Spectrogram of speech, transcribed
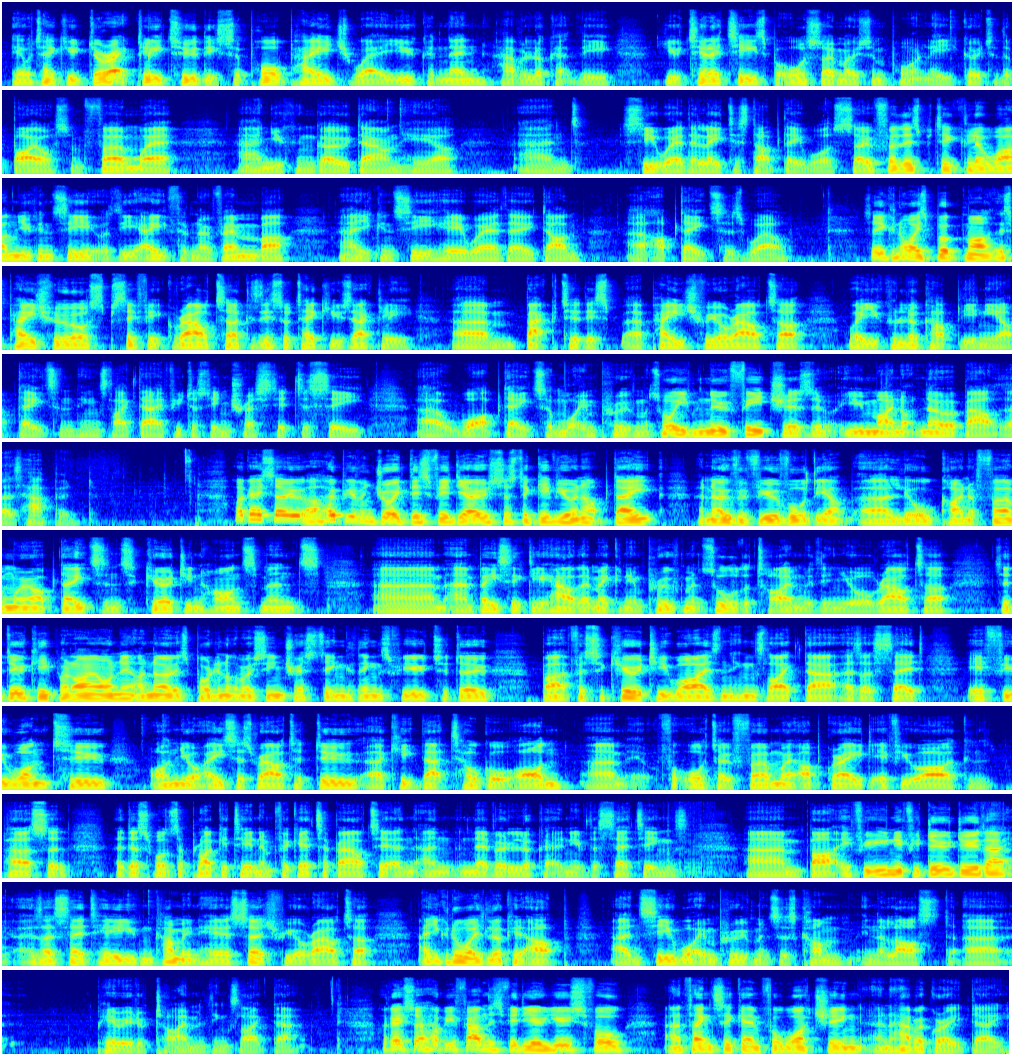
it will take you directly to the support page where you can then have a look at the utilities, but also most importantly, go to the BIOS and firmware and you can go down here and see where the latest update was. So for this particular one, you can see it was the 8th of November and you can see here where they done uh, updates as well. So you can always bookmark this page for your specific router because this will take you exactly um, back to this uh, page for your router where you can look up the any updates and things like that if you're just interested to see uh, what updates and what improvements or even new features you might not know about that's happened. Okay, so I hope you've enjoyed this video. It's just to give you an update, an overview of all the up, uh, little kind of firmware updates and security enhancements, um, and basically how they're making improvements all the time within your router. So do keep an eye on it. I know it's probably not the most interesting things for you to do, but for security wise and things like that, as I said, if you want to on your Asus router, do uh, keep that toggle on um, for auto firmware upgrade if you are a person that just wants to plug it in and forget about it and, and never look at any of the settings. Um, but if you even if you do do that, as I said here, you can come in here, search for your router, and you can always look it up and see what improvements has come in the last uh, period of time and things like that. Okay, so I hope you found this video useful and thanks again for watching and have a great day.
